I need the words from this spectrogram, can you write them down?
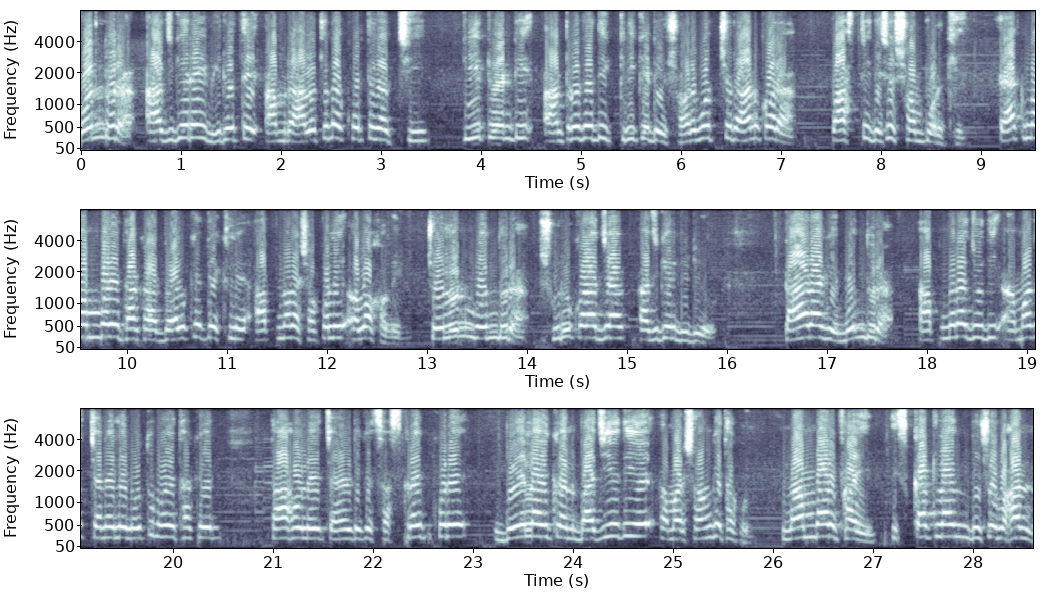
বন্ধুরা, আজকের এই ভিডিওতে আমরা আলোচনা করতে যাচ্ছি টি টোয়েন্টি আন্তর্জাতিক ক্রিকেটে সর্বোচ্চ রান করা পাঁচটি দেশের সম্পর্কে। এক নম্বরে থাকা দলকে দেখলে আপনারা সকলেই অবাক হবেন। চলুন বন্ধুরা, শুরু করা যাক আজকের ভিডিও। তার আগে বন্ধুরা, আপনারা যদি আমার চ্যানেলে নতুন হয়ে থাকেন, তাহলে চ্যানেলটিকে সাবস্ক্রাইব করে বেল আইকন বাজিয়ে দিয়ে আমার সঙ্গে থাকুন। নাম্বার ফাইভ, স্কটল্যান্ড দুশো বাহান্ন।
